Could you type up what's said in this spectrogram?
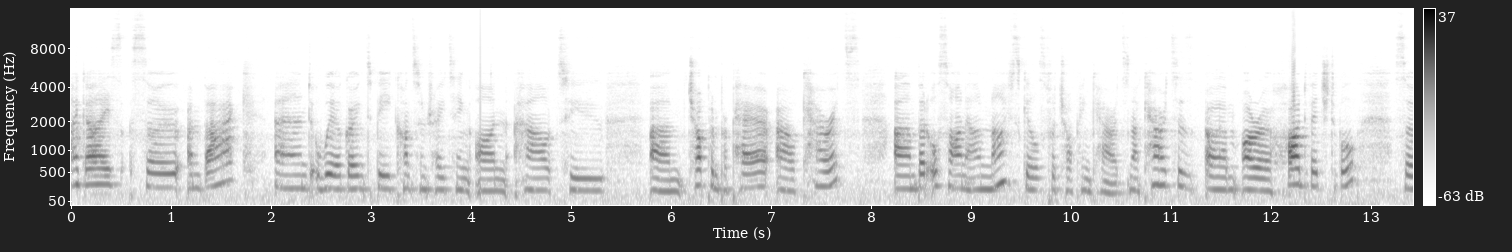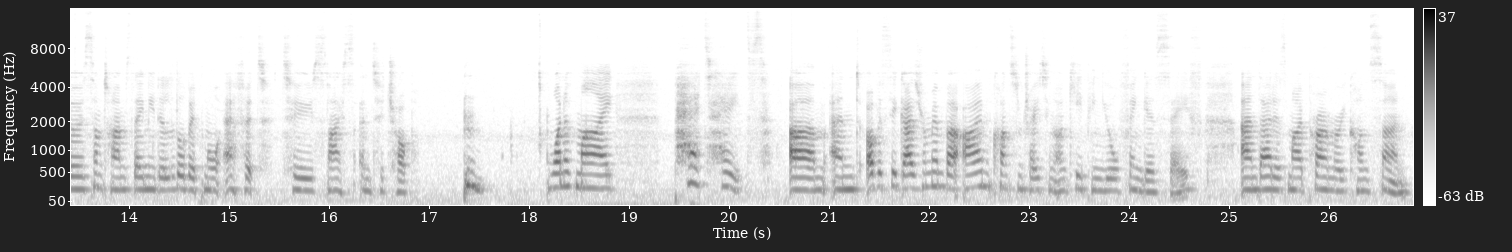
Hi guys, so I'm back and we're going to be concentrating on how to um, chop and prepare our carrots um, but also on our knife skills for chopping carrots. Now carrots is, um, are a hard vegetable so sometimes they need a little bit more effort to slice and to chop. One of my pet hates um, and obviously guys remember I'm concentrating on keeping your fingers safe and that is my primary concern.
